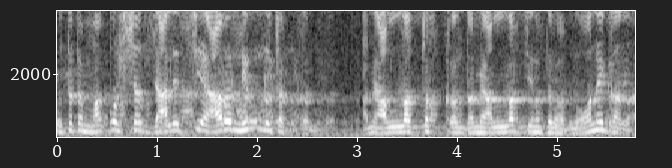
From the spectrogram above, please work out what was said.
ও তো একটা মাকড়সার জালের চেয়ে আরও নিম্ন চক্রান্ত। আমি আল্লাহ চক্রান্ত, আমি আল্লাহ চিনতে ভাবনা অনেক আল্লাহ।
